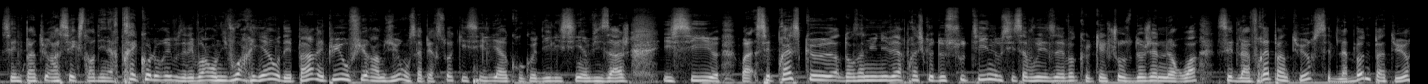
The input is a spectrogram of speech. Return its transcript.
C'est une peinture assez extraordinaire, très colorée, vous allez voir, on n'y voit rien au départ, et puis au fur et à mesure, on s'aperçoit qu'ici il y a un crocodile, ici un visage, ici, voilà, c'est presque dans un univers presque de soutine, ou si ça vous évoque quelque chose d'Eugène Leroy. C'est de la vraie peinture, c'est de la bonne peinture.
